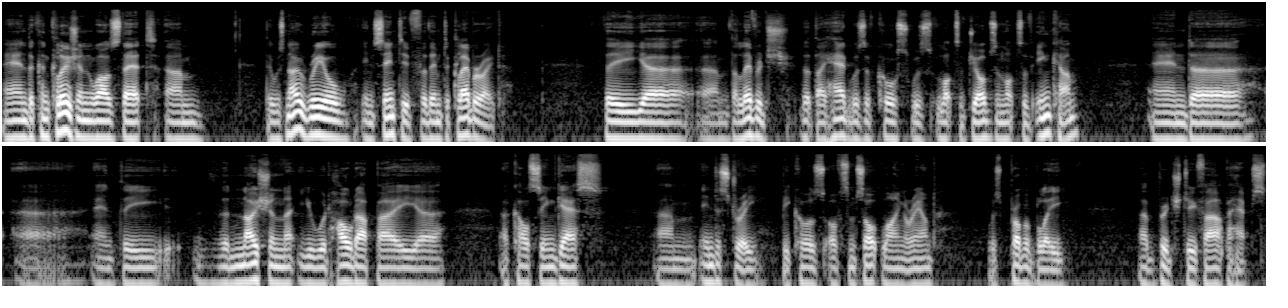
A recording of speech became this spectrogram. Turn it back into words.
and the conclusion was that um, there was no real incentive for them to collaborate. The, uh, um, the leverage that they had was, of course, was lots of jobs and lots of income, and, uh, uh, and the, the notion that you would hold up a, uh, a coal seam gas um, industry because of some salt lying around was probably a bridge too far, perhaps.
